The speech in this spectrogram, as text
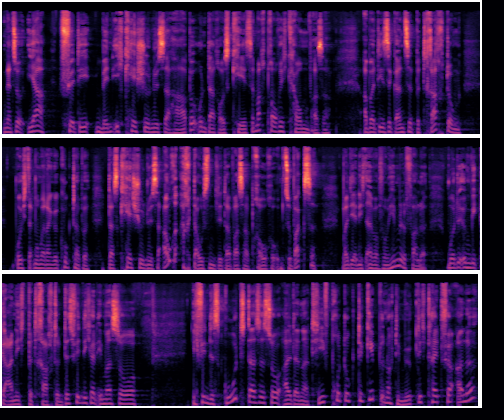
Und dann so, ja, für die, wenn ich Cashewnüsse habe und daraus Käse mache, brauche ich kaum Wasser. Aber diese ganze Betrachtung, wo ich da, wo man dann geguckt habe, dass Cashewnüsse auch 8000 Liter Wasser brauche, um zu wachsen, weil die ja nicht einfach vom Himmel falle, wurde irgendwie gar nicht betrachtet. Und das finde ich halt immer so, ich finde es gut, dass es so Alternativprodukte gibt und auch die Möglichkeit für alle.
